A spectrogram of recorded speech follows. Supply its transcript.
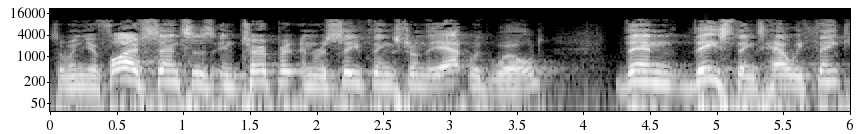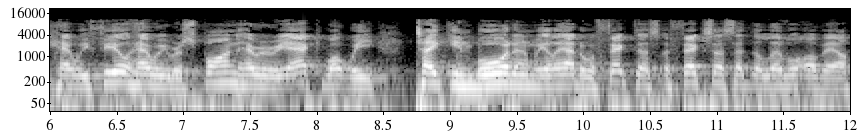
So when your five senses interpret and receive things from the outward world, then these things, how we think, how we feel, how we respond, how we react, what we take in board and we allow to affect us, affects us at the level of our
